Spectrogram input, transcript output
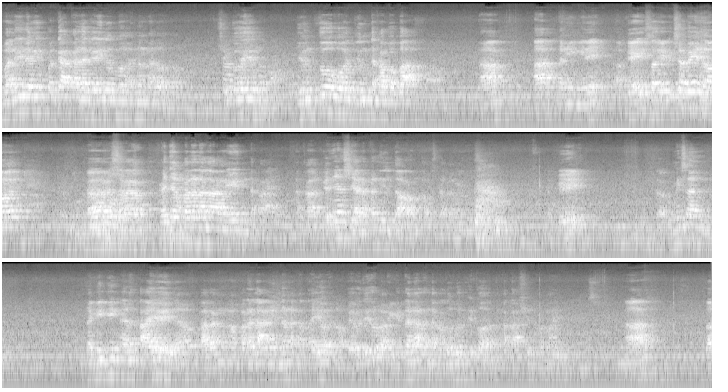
mali lang yung pagkakalagay ng mga ng ano, no? Siguro yung yung tuhod yung nakababa. Ha? At nanginginig. Okay? So, ibig sabihin nun, ah, sa kanyang pananalangin, naka, naka, ganyan siya, naka-kneel down, tapos naka-kneel down. Okay? So, minsan, nagiging ano tayo eh, no? parang ang panalangin lang nakatayo. Ano? Pero dito, makikita natin, nakatulog dito, at nakataas yung kamay. Ha? So,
